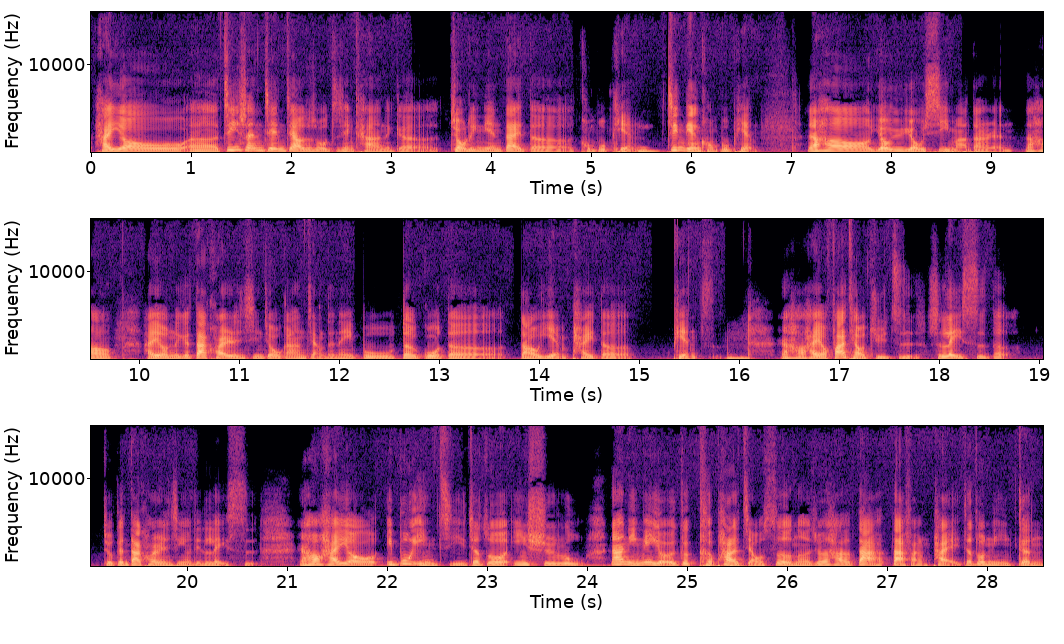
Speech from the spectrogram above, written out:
还有呃惊声尖叫，就是我之前看的那个九零年代的恐怖片，嗯经典恐怖片。然后由于游戏嘛，当然，然后还有那个大快人心，就我刚刚讲的那一部德国的导演拍的片子，嗯然后还有发条橘子是类似的，就跟大快人心有点类似。然后还有一部影集叫做《阴尸路》，那里面有一个可怕的角色呢，就是他的大大反派叫做尼根。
